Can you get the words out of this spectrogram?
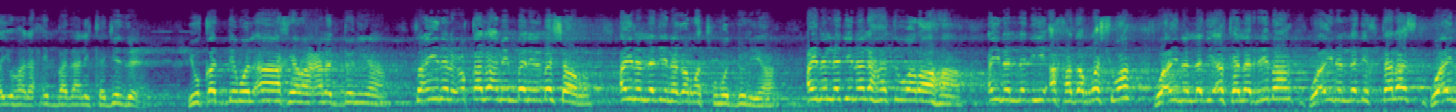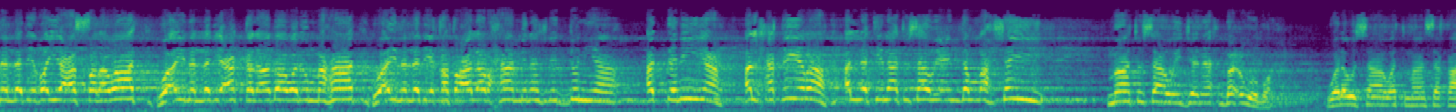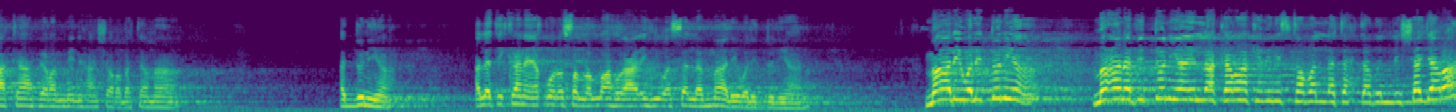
أيها الأحبة ذلك جذع يقدم الآخرة على الدنيا. فأين العقلاء من بني البشر؟ أين الذين غرتهم الدنيا؟ أين الذين لهثوا وراها؟ أين الذي أخذ الرشوة؟ وأين الذي أكل الربا؟ وأين الذي اختلس؟ وأين الذي ضيع الصلوات؟ وأين الذي عق الآباء والأمهات؟ وأين الذي قطع الأرحام من أجل الدنيا؟ الدنية الحقيرة التي لا تساوي عند الله شيء. ما تساوي جناح بعوضة ولو ساوت ما سقى كافرا منها شربة ماء. الدنيا التي كان يقول صلى الله عليه وسلم مالي وللدنيا. مالي وللدنيا؟ ما أنا في الدنيا إلا كراكب استظل تحت ظل شجرة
